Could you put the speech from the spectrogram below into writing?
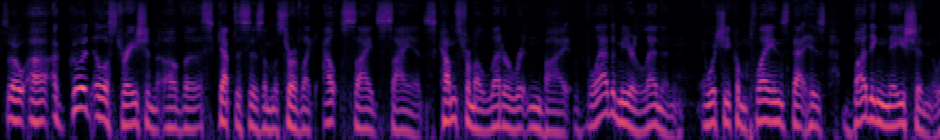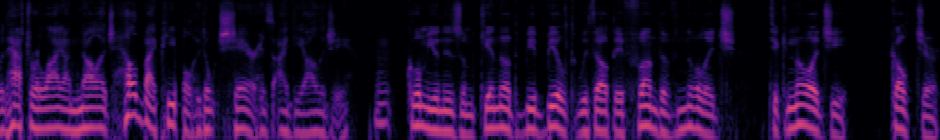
So, uh, a good illustration of the skepticism of sort of like outside science comes from a letter written by Vladimir Lenin, in which he complains that his budding nation would have to rely on knowledge held by people who don't share his ideology. Communism cannot be built without a fund of knowledge, technology, culture.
